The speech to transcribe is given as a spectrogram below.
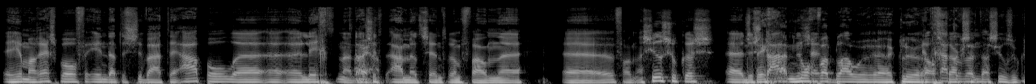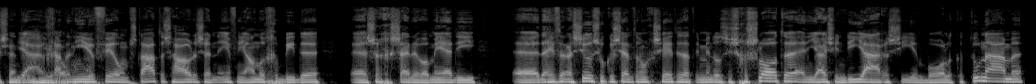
helemaal rechtsbovenin, dat is waar Ter Apel ligt. Nou, daar Oh zit het aanmeldcentrum van, eh, van asielzoekers. Dus de tegen staat- nog wat blauwere eh, kleuren als straks dan- het asielzoekerscentrum Ja, het gaat dan hier veel om statushouders. En een van die andere gebieden, zo zijn er wel meer, die... daar heeft een asielzoekerscentrum gezeten dat inmiddels is gesloten. En juist in die jaren zie je een behoorlijke toename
